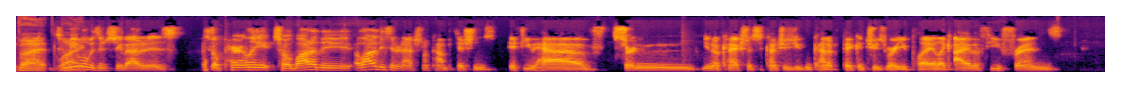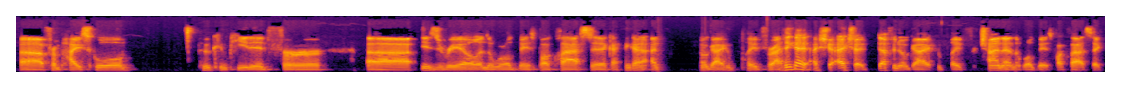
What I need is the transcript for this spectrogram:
but to me, what was interesting about it is so apparently, so a lot of the a lot of these international competitions, if you have certain you know connections to countries, you can kind of pick and choose where you play. Like I have a few friends uh, from high school who competed for uh, Israel in the World Baseball Classic. I think I, I know a guy who played for. I think I actually actually I definitely know a guy who played for China in the World Baseball Classic.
